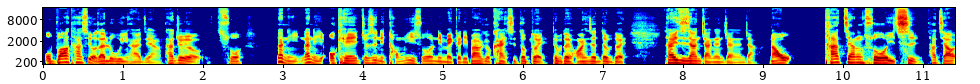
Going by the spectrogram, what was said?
我不知道他是有在录音还是怎样，他就有说，那你那你 OK，就是你同意说你每个礼拜要给我看一次，对不对？对不对，黄先生，对不对？他一直这样讲讲讲讲讲，然后他这样说一次，他只要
